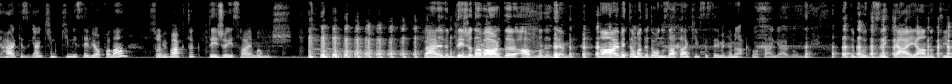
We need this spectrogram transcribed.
Herkes yani kim kimi seviyor falan. Sonra bir baktık Deja'yı saymamış. Ben dedim Deja da vardı. Abla dedim. Ha evet ama dedi onu zaten kimse sevmiyor. Hemen aklıma sen geldin Umur. Dedim bu güzel hikayeyi anlatayım.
